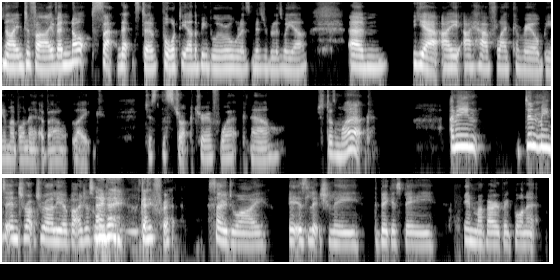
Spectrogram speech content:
nine to five and not sat next to 40 other people who are all as miserable as we are um yeah i i have like a real bee in my bonnet about like just the structure of work now. Just doesn't work. I mean didn't mean to interrupt you earlier but i just no no go for it. So do i. It is literally the biggest bee in my very big bonnet.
